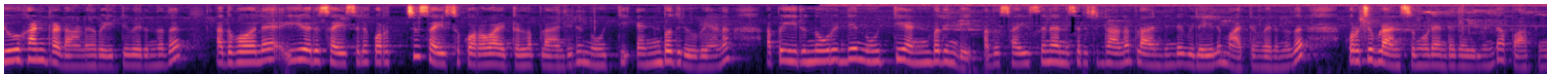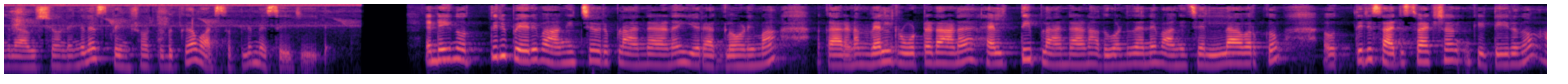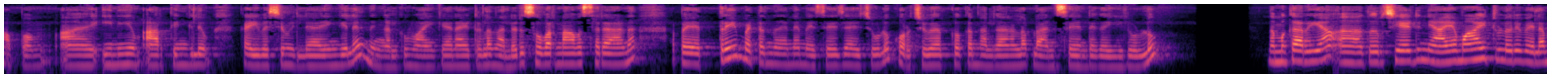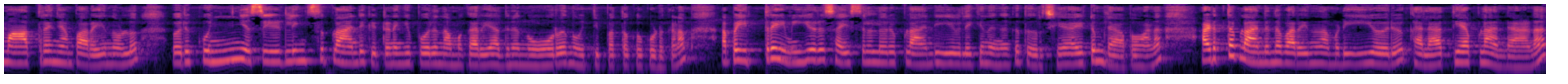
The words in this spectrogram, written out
ടു ഹൺഡ്രഡ് ആണ് റേറ്റ് വരുന്നത്. അതുപോലെ ഈ ഒരു സൈസിൽ കുറച്ച് സൈസ് കുറവായിട്ടുള്ള പ്ലാന്റിന് നൂറ്റി എൺപത് രൂപയാണ്. അപ്പോൾ ഇരുന്നൂറിന്റെയും നൂറ്റി എൺപതിന്റെയും അത് സൈസിനനുസരിച്ചിട്ടാണ് പ്ലാന്റിന്റെ വിലയിൽ മാറ്റം വരുന്നത്. കുറച്ച് പ്ലാന്റ്സും കൂടെ എന്റെ കയ്യിലുണ്ട്. അപ്പോൾ ആർക്കെങ്കിലും ആവശ്യമുണ്ടെങ്കിൽ സ്ക്രീൻഷോട്ട് എടുക്കുക വാട്സപ്പിൽ മെസ്സേജ് ചെയ്യുക. എന്റെ കയ്യിൽ നിന്ന് ഒത്തിരി പേര് വാങ്ങിച്ച ഒരു പ്ലാന്റാണ് ഈ ഒരു അഗ്ലോണിമ. കാരണം വെൽ റൂട്ടഡ് ആണ് ഹെൽത്തി പ്ലാന്റ് ആണ്. അതുകൊണ്ട് തന്നെ വാങ്ങിച്ച എല്ലാവർക്കും ഒത്തിരി സാറ്റിസ്ഫാക്ഷൻ കിട്ടിയിരുന്നു. അപ്പം ഇനിയും ആർക്കെങ്കിലും കൈവശമില്ല എങ്കിൽ നിങ്ങൾക്കും വാങ്ങിക്കാനായിട്ടുള്ള നല്ലൊരു സുവർണാവസരമാണ്. അപ്പോൾ എത്രയും പെട്ടെന്ന് തന്നെ മെസ്സേജ് അയച്ചോളൂ. കുറച്ച് പേർക്കൊക്കെ നൽകാനുള്ള പ്ലാൻസേ എന്റെ കയ്യിലുള്ളൂ. നമുക്കറിയാം തീർച്ചയായിട്ടും ന്യായമായിട്ടുള്ളൊരു വില മാത്രമേ ഞാൻ പറയുന്നുള്ളൂ. ഒരു കുഞ്ഞ് സീഡ്ലിങ്സ് പ്ലാന്റ് കിട്ടണമെങ്കിൽ പോലും നമുക്കറിയാം അതിന് നൂറ് നൂറ്റിപ്പത്തൊക്കെ കൊടുക്കണം. അപ്പോൾ ഇത്രയും ഈ ഒരു സൈസിലുള്ള ഒരു പ്ലാന്റ് ഈ വിലയ്ക്ക് നിങ്ങൾക്ക് തീർച്ചയായിട്ടും ലാഭമാണ്. അടുത്ത പ്ലാന്റ് എന്ന് പറയുന്നത് നമ്മുടെ ഈ ഒരു കലാത്തിയ പ്ലാന്റ് ആണ്.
